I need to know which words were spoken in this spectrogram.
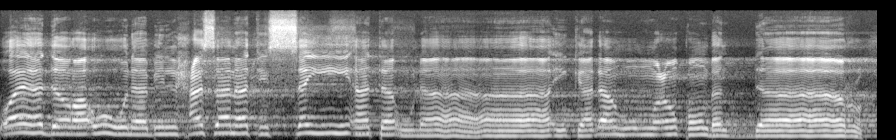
ويدرؤون بالحسنة السيئة أولئك لهم عقبى الدار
